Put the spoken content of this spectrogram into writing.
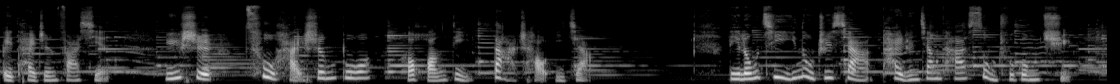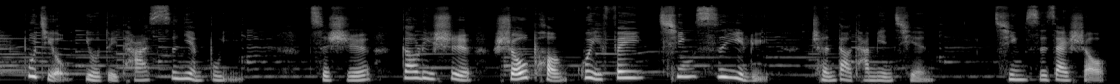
被太真发现，于是。醋海声波，和皇帝大吵一架。李隆基一怒之下，派人将他送出宫去。不久，又对他思念不已。此时，高力士手捧贵妃青丝一缕，呈到他面前，青丝在手。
